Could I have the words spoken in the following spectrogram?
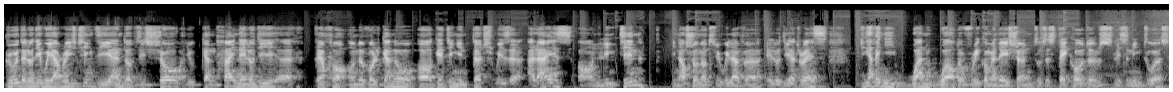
Good, Elodie. We are reaching the end of this show. You can find Elodie, uh, therefore, on a volcano or getting in touch with uh, allies on LinkedIn. In our show notes, you will have uh, Elodie address. Do you have any one word of recommendation to the stakeholders listening to us?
